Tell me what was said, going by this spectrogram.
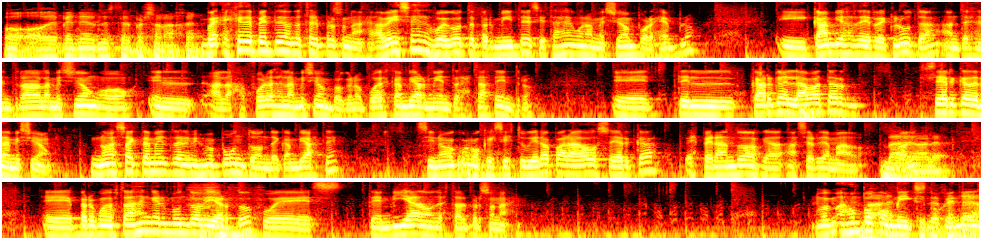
O, depende de dónde esté el personaje. Bueno, es que depende de dónde esté el personaje. A veces el juego te permite, si estás en una misión, por ejemplo, y cambias de recluta antes de entrar a la misión o a las afueras de la misión, porque no puedes cambiar mientras estás dentro, eh, te carga el avatar cerca de la misión. No exactamente en el mismo punto donde cambiaste, sino como que si estuviera parado cerca, esperando a, ser llamado. Vale, vale. Eh, pero cuando estás en el mundo abierto, pues te envía a donde está el personaje. Es un poco mix, depende,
